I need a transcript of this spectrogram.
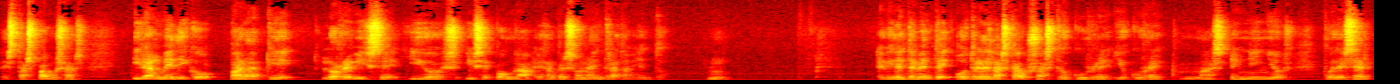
estas pausas, ir al médico para que lo revise y, os, y se ponga esa persona en tratamiento. Evidentemente, otra de las causas que ocurre, y ocurre más en niños, puede ser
